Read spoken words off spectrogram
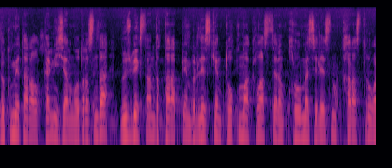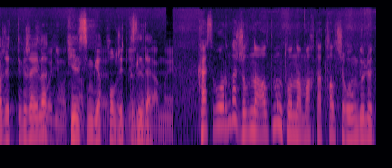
үкіметаралық комиссияның отырысында өзбекстандық тараппен бірлескен тоқыма кластерін құру мәселесін қарастыру қажеттігі жайлы келісімге қол жеткізілді. Кәсіпорында жылына 6000 тонна мақта талшығы өңделеді.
